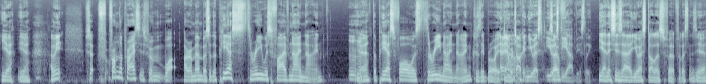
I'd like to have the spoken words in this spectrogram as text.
Yeah, yeah. I mean, so f- from the prices, from what I remember, so the PS3 was five nine nine. Mm-hmm. Yeah, the PS4 was three nine nine because they brought it and down. we're talking US, USD, so, obviously. Yeah, this is uh, US dollars for, for listeners. Yeah,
